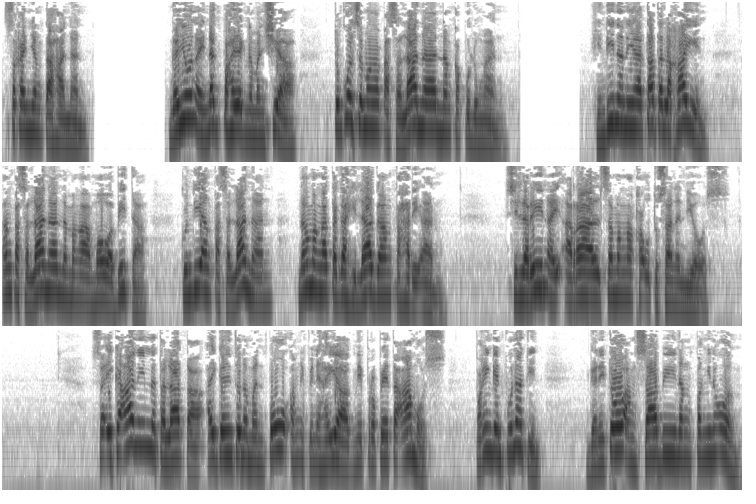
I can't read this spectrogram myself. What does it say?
sa kanyang tahanan. Ngayon ay nagpahayag naman siya tungkol sa mga kasalanan ng kapulungan. Hindi na niya tatalakayin ang kasalanan ng mga Moabita, kundi ang kasalanan ng mga tagahilagang kaharian. Sila rin ay aral sa mga kautusan ng Diyos. Sa ikaanim na talata ay ganito naman po ang ipinahayag ni Propeta Amos. Pakinggan po natin, ganito ang sabi ng Panginoon,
